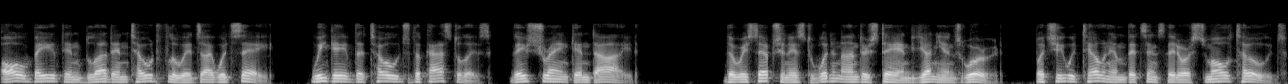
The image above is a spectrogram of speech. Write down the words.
All bathed in blood and toad fluids I would say. We gave the toads the pastulas, they shrank and died. The receptionist wouldn't understand Yunyun's word, but she would tell him that since they are small toads,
